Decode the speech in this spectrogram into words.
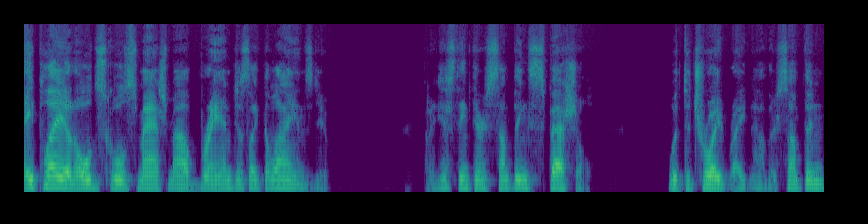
They play an old school smash mouth brand just like the Lions do. But I just think there's something special with Detroit right now. There's something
